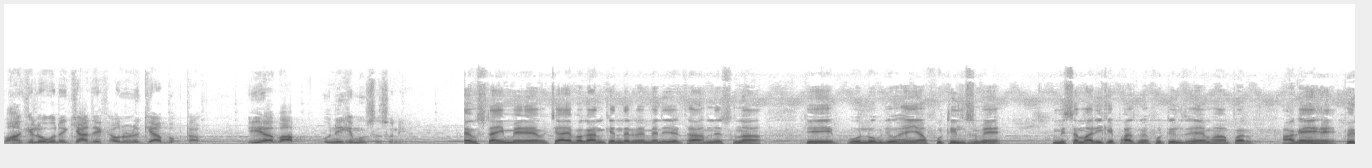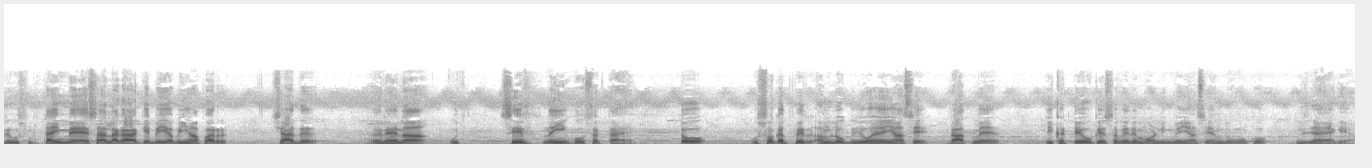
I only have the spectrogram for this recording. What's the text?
वहाँ के लोगों ने क्या देखा? उन्होंने क्या भुगता? ये अब आप उन्हीं के मुँह से सुनिए। उस टाइम में चाय बागान के अंदर में मैनेजर था, हमने सुना कि वो लोग जो हैं यहाँ फुटिल्स में मिसमारी के पास में फुटिल्स हैं, वहाँ पर आ गए हैं। फिर उस टाइम में ऐसा लगा कि भाई अब यहाँ पर शायद रहना सेफ़ नहीं हो सकता है। तो उस वक़्त फिर हम लोग जो हैं यहाँ से रात में इकट्ठे होकर सवेरे मॉर्निंग में यहाँ से हम लोगों को ले जाया गया।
